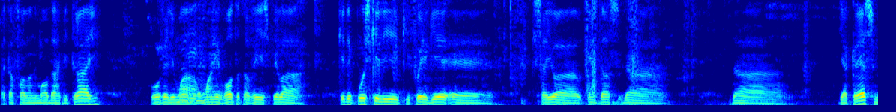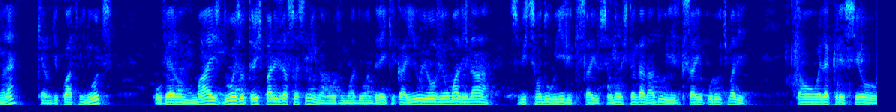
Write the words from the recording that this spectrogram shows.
vai estar tá falando mal da arbitragem. Houve ali uma, uma revolta talvez pela. que depois que ele que foi erguer, é, que saiu a, o tempo da, da, da, de acréscimo, né? Que eram de 4 minutos houveram mais duas ou três paralisações, se não me engano. Houve uma do Andrei que caiu e houve uma ali na substituição do Willi que saiu. Se eu não estou enganado, o Willi que saiu por último ali. Então ele cresceu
